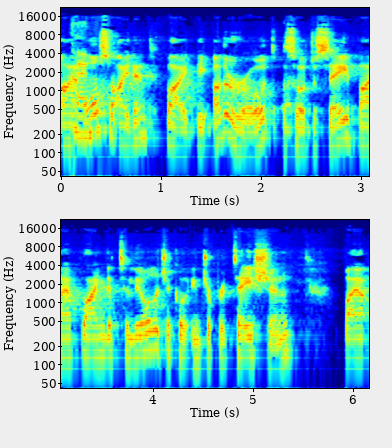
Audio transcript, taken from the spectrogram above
I okay. also identified the other road, so to say, by applying the teleological interpretation, by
